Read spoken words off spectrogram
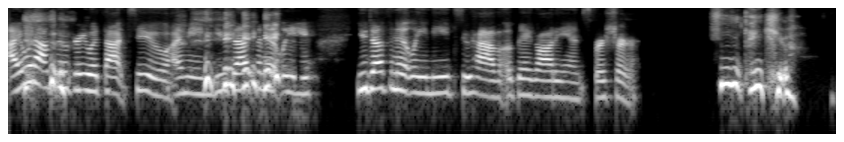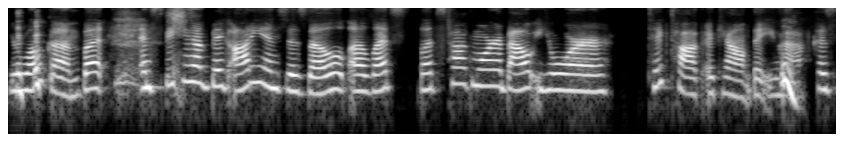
I would have to agree with that too. I mean, you definitely you definitely need to have a big audience for sure. Thank you. You're welcome. But and speaking of big audiences though, uh, let's let's talk more about your TikTok account that you hmm. have cuz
